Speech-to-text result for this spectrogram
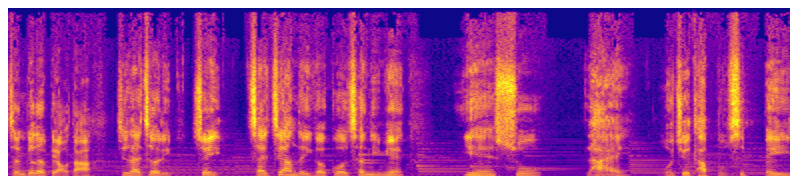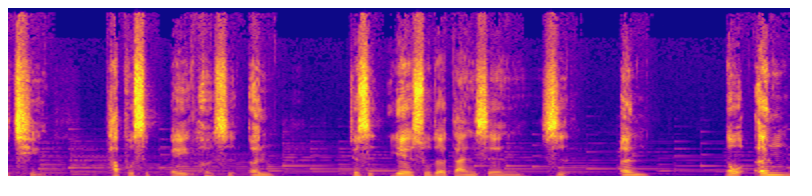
整个的表达就在这里。所以在这样的一个过程里面，耶稣来，我觉得他不是悲情，他不是悲，而是恩。就是耶稣的诞生是恩。那我恩，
